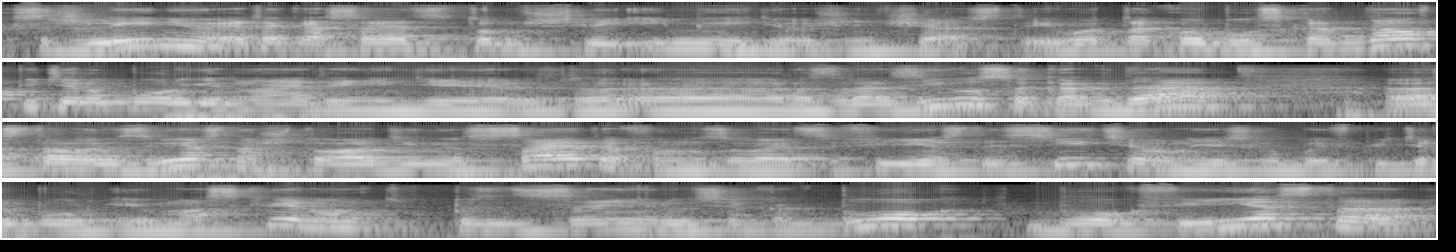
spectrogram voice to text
К сожалению, это касается в том числе и медиа очень часто. И вот такой был скандал в Петербурге на этой неделе э, разразился, когда э, стало известно, что один из сайтов, он называется Fiesta City, он есть как бы в Петербурге и в Москве, но он позиционирует себя как блог, блог Fiesta,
